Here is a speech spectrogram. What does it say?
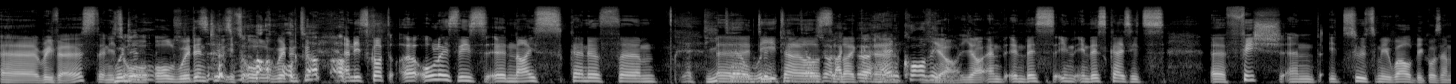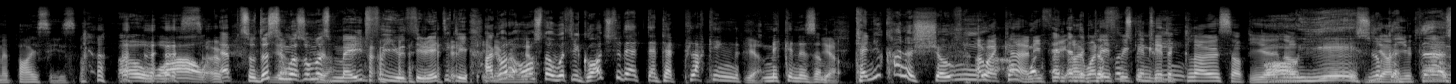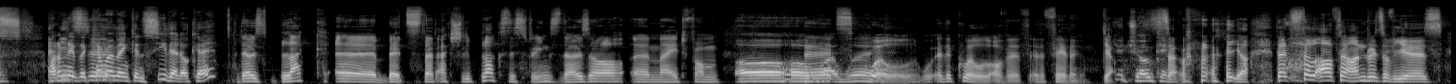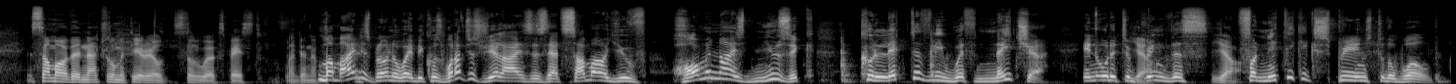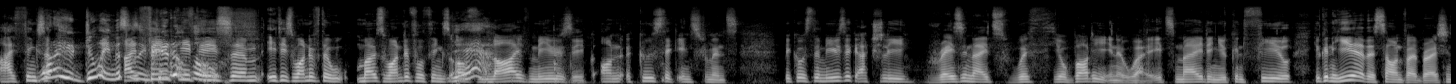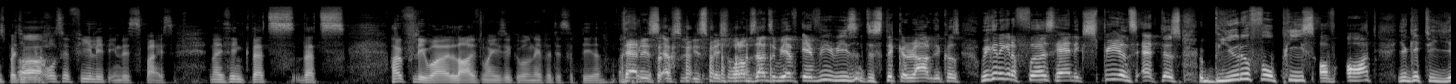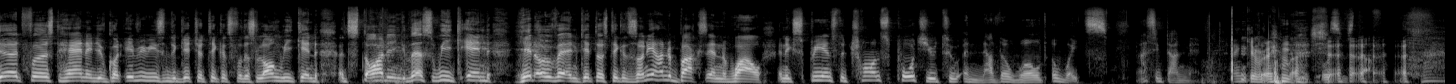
uh, reversed, and it's Wooden all, all wooden too. It's all wooden too, and it's got uh, always these uh, nice kind of um, Yeah, detail, wooden details, details, or like, uh, hand carving. Yeah, yeah, and in this in, in this case it's uh, fish, and it suits me well because I'm a Pisces. Oh wow! So, so, this thing was almost yeah. made for you theoretically. I In a got to ask though, with regards to that that, that plucking Yeah. mechanism, Yeah. can you kind of show me? oh, I uh, can. what- if we, and- and I wonder if we difference can get a close up here. Oh now. yes, look Yeah, at you can. this. I don't know if the it's, uh, cameraman can see that. Okay. Those black uh, bits that actually plugs the strings, those are uh, made from Oh bird's quill, the quill of a, of a feather. Yeah. You're joking. So, yeah, that's still after hundreds of years. Somehow the natural material still works best. I don't know. My mind is blown away because what I've just realized is that somehow you've harmonized music collectively with nature in order to Yeah. bring this Yeah. phonetic experience to the world. I think so. What are you doing? This is I incredible. think it is, um, it is one of the most wonderful things Yeah. of live music on acoustic instruments because the music actually resonates with your body in a way. It's made and you can feel, you can hear the sound vibrations, but you Ah. can also feel it in this space. And I think that's, that's hopefully why live music will never disappear. That is so. absolutely special. Well, Mzansi, we have every reason to stick around because we're going to get a first-hand experience at this beautiful piece of art. You get to hear it firsthand, and you've got every reason to get your tickets for this long weekend. It's starting this weekend. Head over and get those tickets. It's only 100 bucks, and wow, an experience to transport you to another world awaits. Nicely done, man. Thank you very much. Awesome stuff.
